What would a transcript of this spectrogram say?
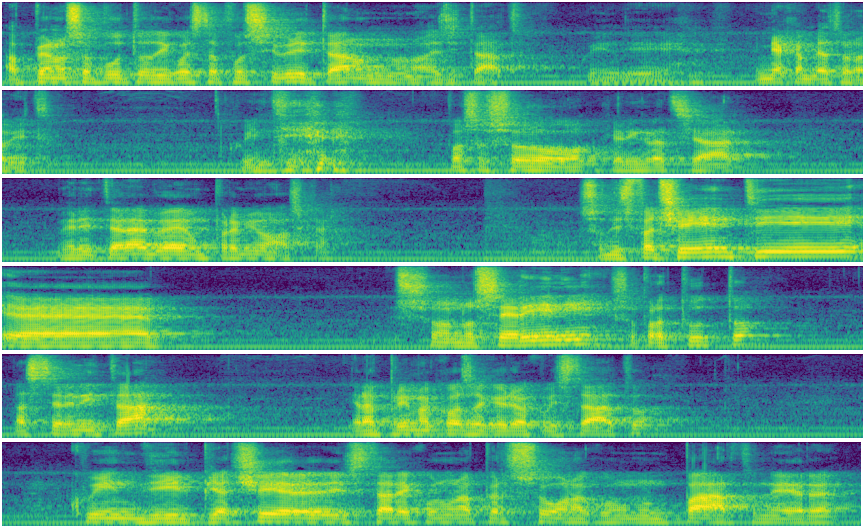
appena ho saputo di questa possibilità non ho esitato, quindi mi ha cambiato la vita quindi posso solo che ringraziare. Meriterebbe un premio Oscar. Soddisfacenti, eh, sono sereni soprattutto, la serenità è la prima cosa che ho acquistato, quindi il piacere di stare con una persona, con un partner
